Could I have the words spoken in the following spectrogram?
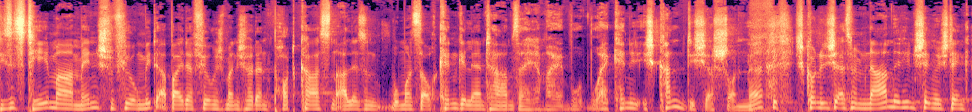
dieses Thema Menschenführung, Mitarbeiterführung, ich meine, ich höre dann Podcasts und alles und wo wir uns da auch kennengelernt haben, sage ich mal, wo, woher kenne ich, ich kannte dich ja schon, ne? Ich konnte dich erst mit dem Namen nicht hinstellen und ich denke,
